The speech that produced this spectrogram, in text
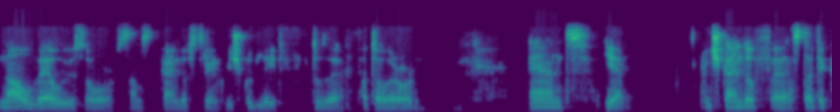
null values or some kind of string which could lead to the fatal error and yeah which kind of uh, static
